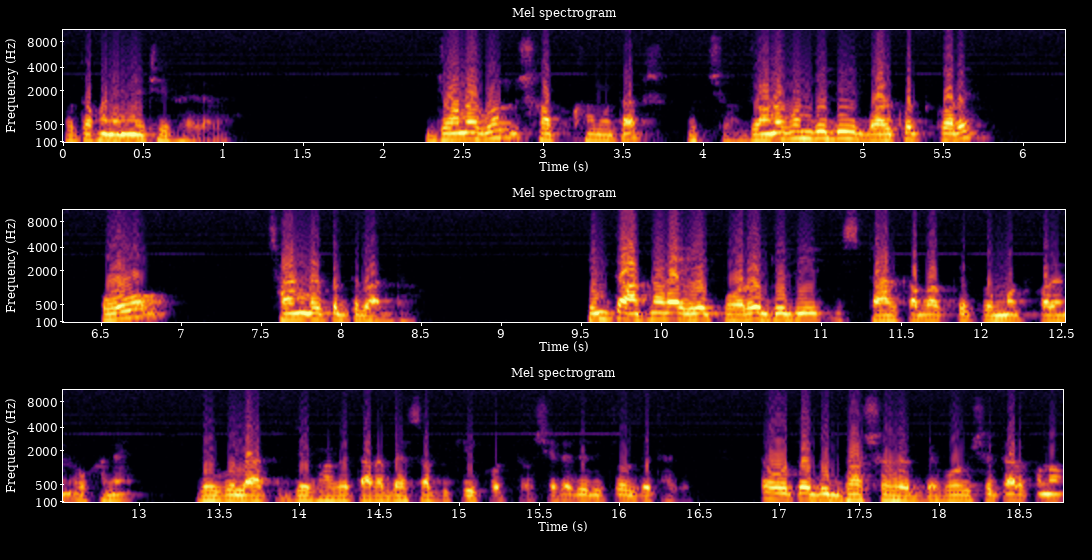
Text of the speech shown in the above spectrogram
ও তখন এমনি ঠিক হয়ে যাবে। জনগণ সব ক্ষমতার উৎস। জনগণ যদি বয়কট করে, ও সারেন্ডার করতে বাধ্য। কিন্তু আপনারা এরপরও যদি স্টার কাবাবকে প্রমোট করেন, ওখানে রেগুলার যেভাবে তারা বেচা বিক্রি করতো, সেটা যদি চলতে থাকে, তো ও তো দুর্ধর্ষ হয়ে উঠবে। ভবিষ্যতে আর কোনো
